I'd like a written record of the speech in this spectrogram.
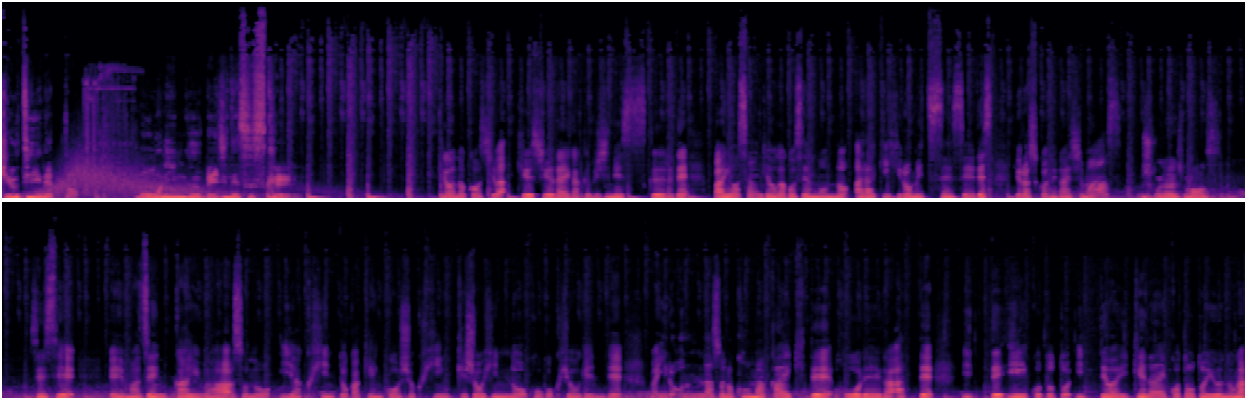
QTnet。モーニングビジネススクール。今日の講師は九州大学ビジネススクールでバイオ産業がご専門の荒木博光先生です。よろしくお願いします。よろしくお願いします。先生、えー、まあ前回はその医薬品とか健康食品化粧品の広告表現で、まあ、いろんなその細かい規定法令があって言っていいことと言ってはいけないことというのが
